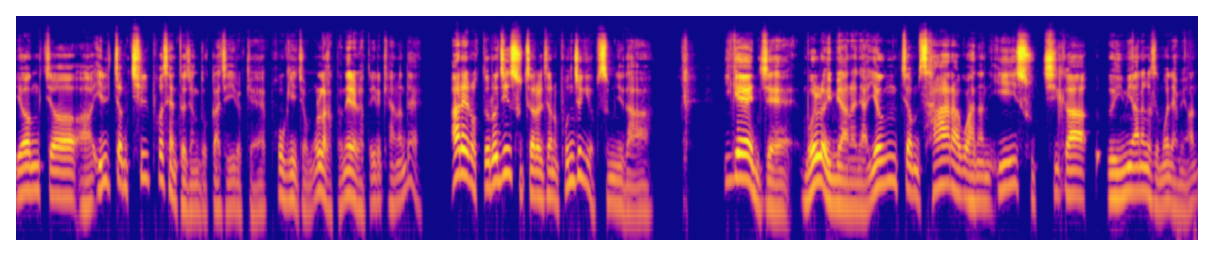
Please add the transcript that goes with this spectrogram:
0.1.7% 정도까지 이렇게 폭이 좀 올라갔다 내려갔다 이렇게 하는데 아래로 떨어진 숫자를 저는 본 적이 없습니다. 이게 이제 뭘 의미하느냐? 0.4라고 하는 이 수치가 의미하는 것은 뭐냐면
